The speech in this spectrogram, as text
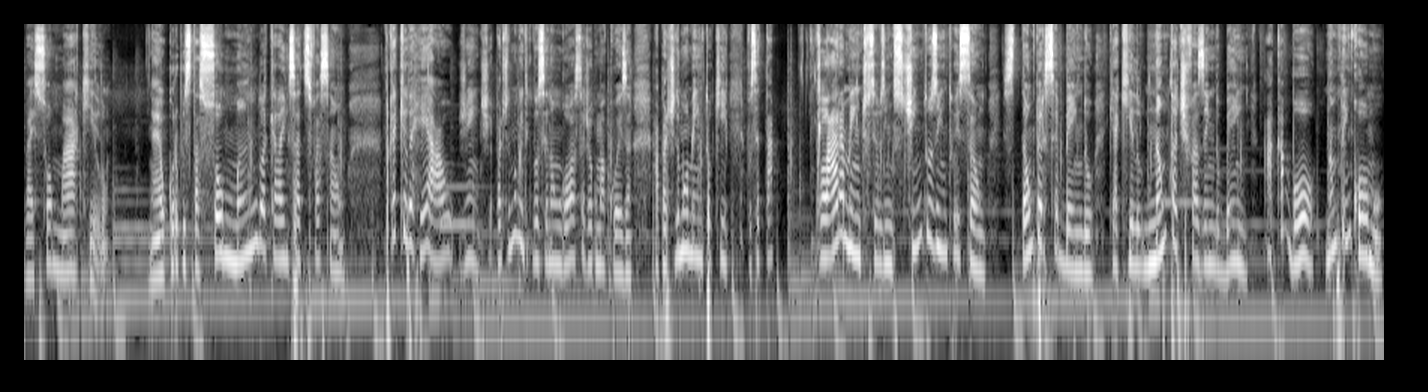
vai somar aquilo. Né? O corpo está somando aquela insatisfação. Porque aquilo é real, gente. A partir do momento que você não gosta de alguma coisa, a partir do momento que você tá claramente seus instintos e intuição estão percebendo que aquilo não tá te fazendo bem, acabou, não tem como.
